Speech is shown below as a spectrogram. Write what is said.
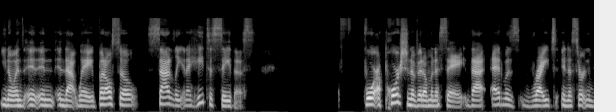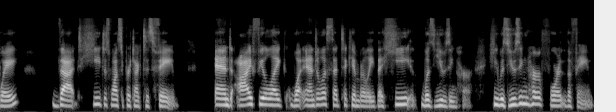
you know, in in in that way. But also, sadly, and I hate to say this, for a portion of it, I'm going to say that Ed was right in a certain way that he just wants to protect his fame. And I feel like what Angela said to Kimberly that he was using her. He was using her for the fame.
